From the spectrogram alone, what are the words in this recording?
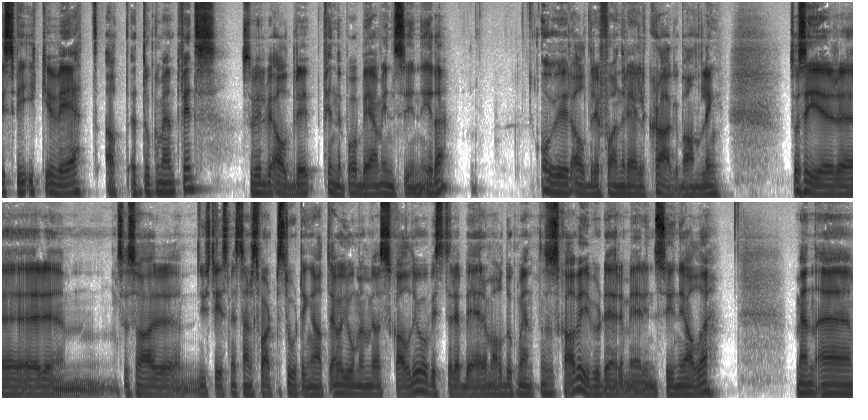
hvis vi ikke vet at et dokument fins, så vil vi aldri finne på å be om innsyn i det. Og vi vil aldri få en reell klagebehandling. Så sier så har justisministeren svart til Stortinget at jo, men vi skal jo, hvis dere ber om alle dokumentene, så skal vi vurdere mer innsyn i alle. Men eh,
